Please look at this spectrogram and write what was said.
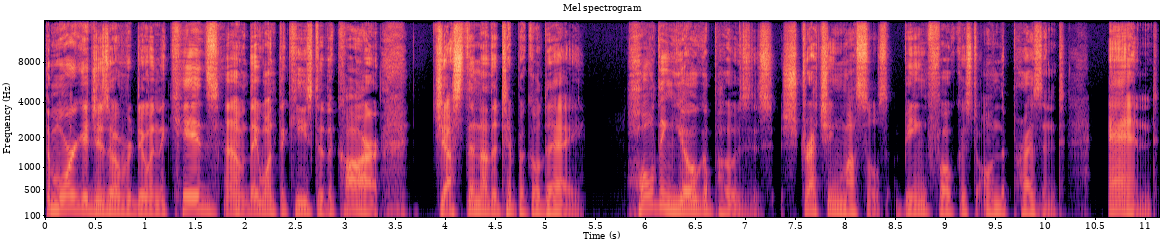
the mortgage is overdue, and the kids, um, they want the keys to the car. Just another typical day. Holding yoga poses, stretching muscles, being focused on the present, and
